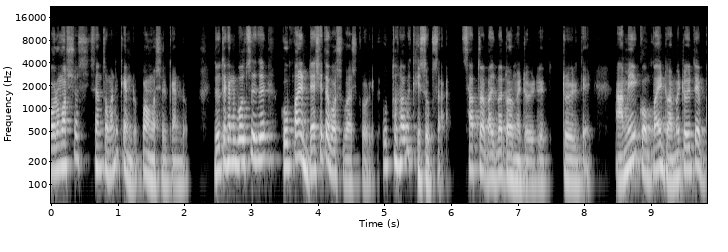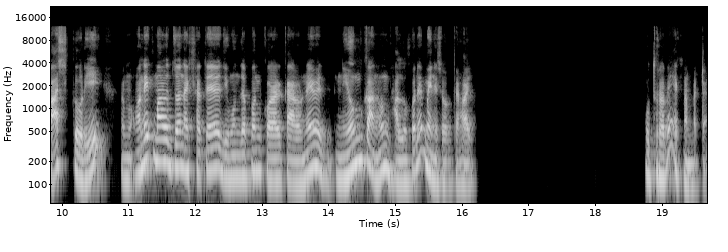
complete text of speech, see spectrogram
পরামর্শ সেন্ট মানে কেন্দ্র, পরামর্শের কেন্দ্র। যেহেতু এখানে বলছে যে কোম্পানির ড্যাশেতে বসবাস করি, উত্তর হবে খিসুকসা ছাত্রাবাস বা ডরমেটরিতে আমি কোম্পানির ডরমেটরিতে বাস করি অনেক মানুষজন একসাথে জীবনযাপন করার কারণে নিয়ম কানুন ভালো করে মেনে চলতে হয়। উত্তর হবে এক নাম্বারটা।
